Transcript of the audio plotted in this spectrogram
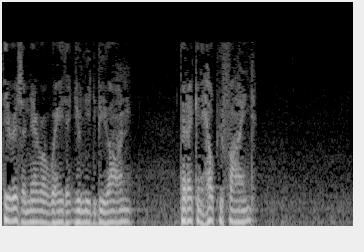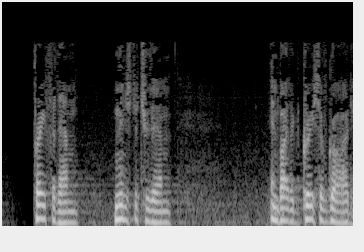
There is a narrow way that you need to be on that I can help you find. Pray for them, minister to them, and by the grace of God,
